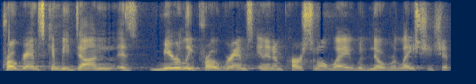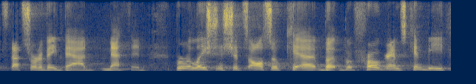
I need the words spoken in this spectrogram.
programs can be done as merely programs in an impersonal way with no relationships. That's sort of a bad method. But relationships also, can, uh, but, but programs can be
